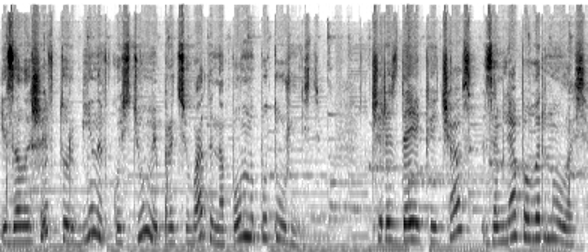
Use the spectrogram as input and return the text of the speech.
і залишив турбіни в костюмі працювати на повну потужність. Через деякий час земля повернулася,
